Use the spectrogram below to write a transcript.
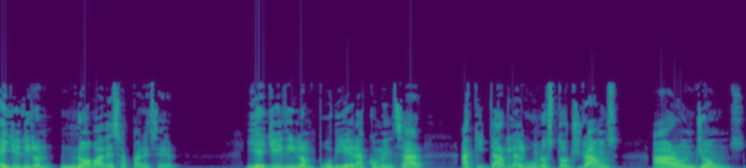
AJ Dillon no va a desaparecer. Y AJ Dillon pudiera comenzar a quitarle algunos touchdowns a Aaron Jones.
